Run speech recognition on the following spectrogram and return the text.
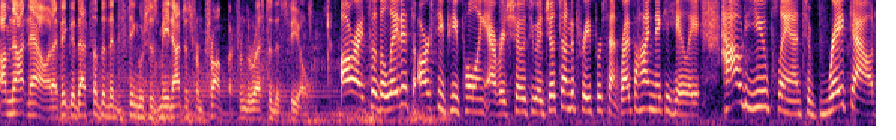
I'm not now, and I think that that's something that distinguishes me not just from Trump, but from the rest of this field. All right, so the latest RCP polling average shows you at just under 3%, right behind Nikki Haley. How do you plan to break out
